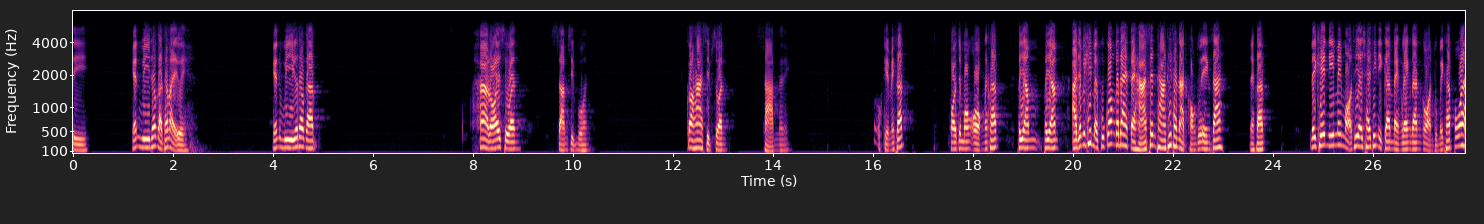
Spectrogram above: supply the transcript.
สี่งั้น v เท่ากับเท่าไหร่เอ่ย งั้น v ก็เท่ากับห้าร้อยส่วนสามสิบวลต์ก็ห้าสิบส่วนสามนั่นเอง โอเคไหมครับ พอจะมองออกนะครับ พยายามพยายาม อาจจะไม่คิดแบบครูกล้องก็ได้แต่หาเส้นทางที่ถนัดของตัวเองซะนะครับ ในเคสนี้ไม่เหมาะที่จะใช้เทคนิคการแบ่งแรงดันก่อนถูกไหมครับ เพราะว่า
